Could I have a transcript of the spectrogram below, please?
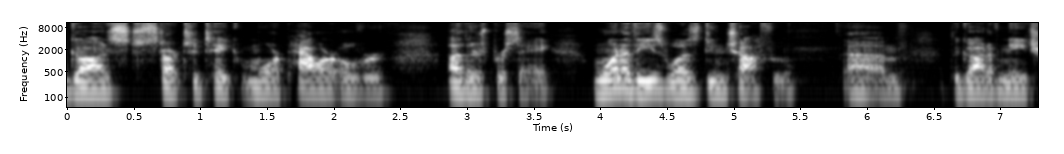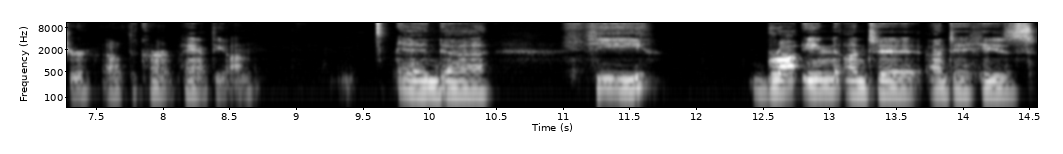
gods start to take more power over others per se. One of these was Dunchafu, um, the god of nature of the current pantheon, and uh, he brought in unto unto his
